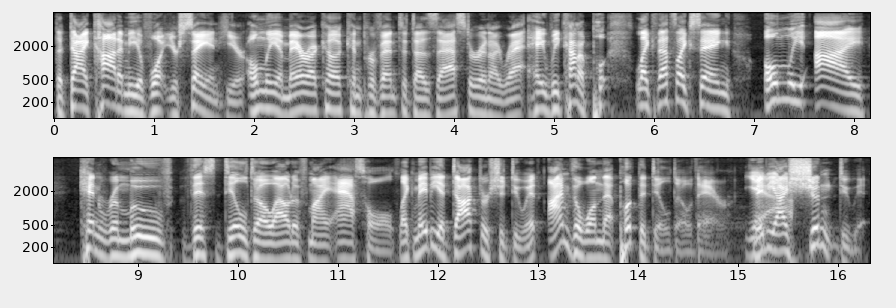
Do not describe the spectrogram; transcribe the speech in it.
the dichotomy of what you're saying here. Only America can prevent a disaster in Iraq. Hey, we kind of put like that's like saying only I can remove this dildo out of my asshole. Like maybe a doctor should do it. I'm the one that put the dildo there. Yeah. Maybe I shouldn't do it.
